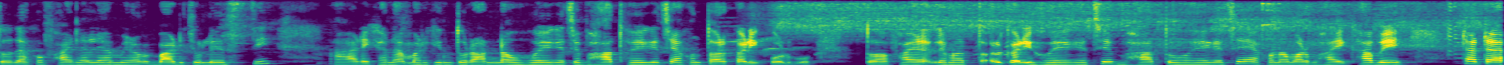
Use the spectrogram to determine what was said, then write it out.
তো দেখো ফাইনালি আমি বাড়ি চলে এসেছি। আর এখানে আমার কিন্তু রান্নাও হয়ে গেছে, ভাত হয়ে গেছে, এখন তরকারি করব। তো ফাইনালি আমার তরকারি হয়ে গেছে, ভাতও হয়ে গেছে, এখন আমার ভাই খাবে। টাটা!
